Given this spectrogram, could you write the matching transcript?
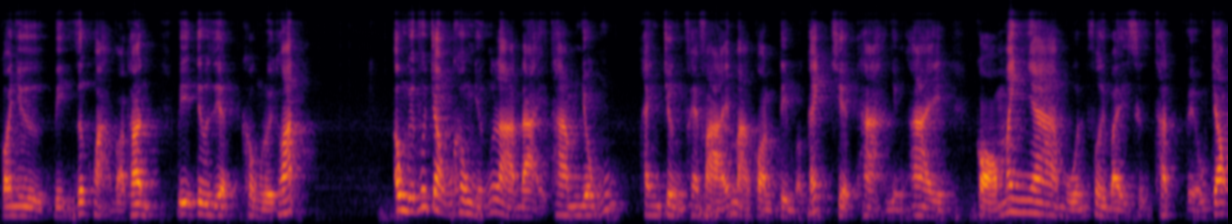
coi như bị rước họa vào thân, bị tiêu diệt không lối thoát. Ông Nguyễn Phú Trọng không những là đại tham nhũng, thanh trừng phe phái mà còn tìm một cách triệt hạ những ai có manh nha muốn phơi bày sự thật về ông Trọng.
